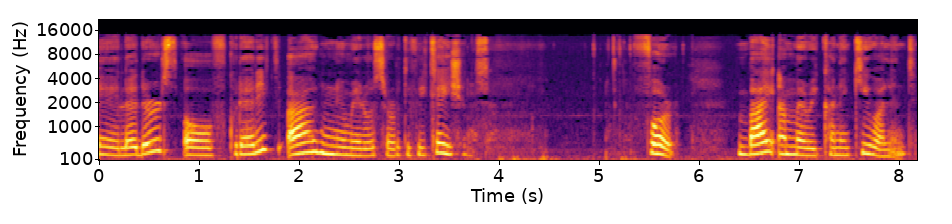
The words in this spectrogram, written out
uh, letters of credit, and numerous certifications. 4. Buy American equivalent.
